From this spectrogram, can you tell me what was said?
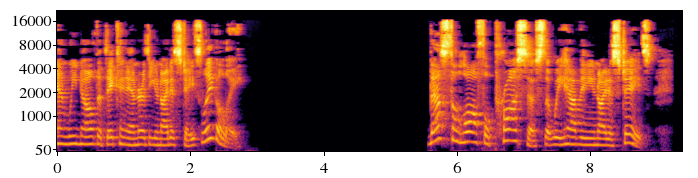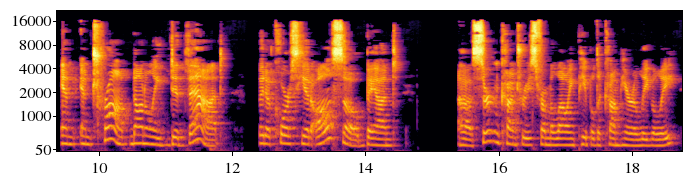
and we know that they can enter the United States legally. That's the lawful process that we have in the United States. And, and Trump not only did that, but of course, he had also banned uh, certain countries from allowing people to come here illegally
